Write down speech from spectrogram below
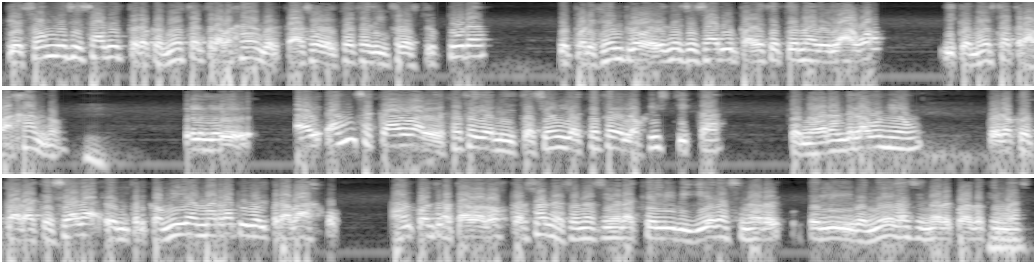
que son necesarios pero que no están trabajando. El caso del jefe de infraestructura, que por ejemplo es necesario para este tema del agua y que no está trabajando. Eh, han sacado al jefe de administración y al jefe de logística, que no eran de la Unión, pero que para que se haga, entre comillas, más rápido el trabajo, han contratado a dos personas, una señora Kelly Villegas, si no, Kelly Venegas, si no recuerdo quién más,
